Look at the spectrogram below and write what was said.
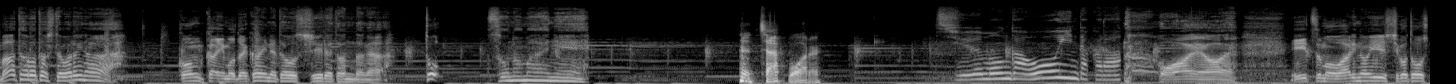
バタバタして悪いな。今回もでかいネタを仕入れたんだがとその前に。Tap water. 注文が多いんだから。おいおい。いつも割のいい仕事をし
